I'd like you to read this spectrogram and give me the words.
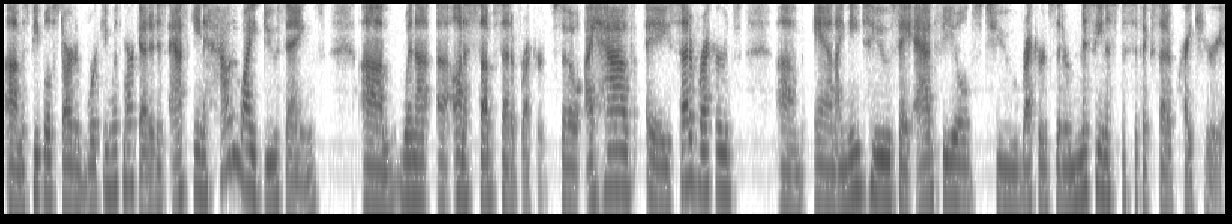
um, as people have started working with MarcEdit is asking how do I do things um, when I, uh, on a subset of records. So I have a set of records um, and I need to say add fields to records that are missing a specific set of criteria.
